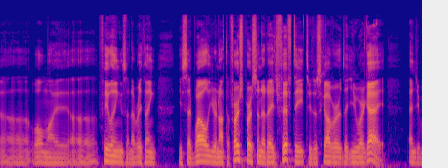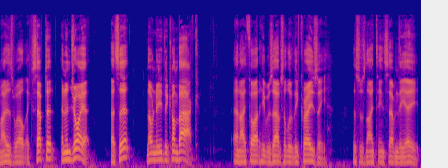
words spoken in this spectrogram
uh, all my uh, feelings and everything, he said, "Well, you're not the first person at age 50 to discover that you are gay, and you might as well accept it and enjoy it. That's it. No need to come back." And I thought he was absolutely crazy. This was 1978,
